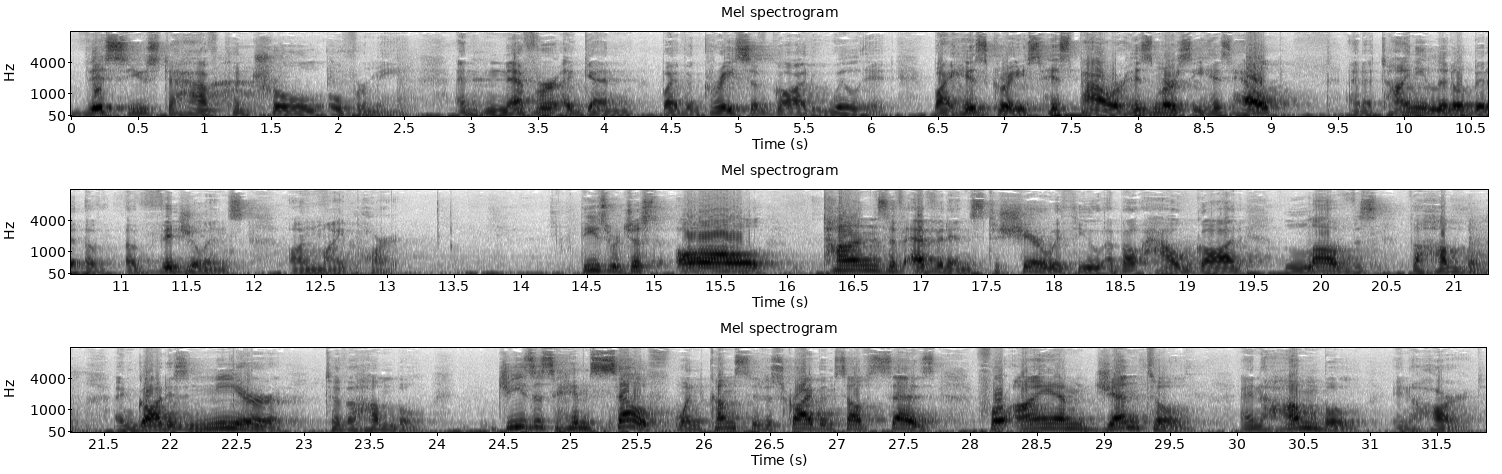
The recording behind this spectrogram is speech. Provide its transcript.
this used to have control over me and never again, by the grace of God, will it. By His grace, His power, His mercy, His help, and a tiny little bit of, of vigilance on my part. These were just all tons of evidence to share with you about how God loves the humble and God is near to the humble. Jesus himself, when comes to describe himself, says, For I am gentle and humble in heart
